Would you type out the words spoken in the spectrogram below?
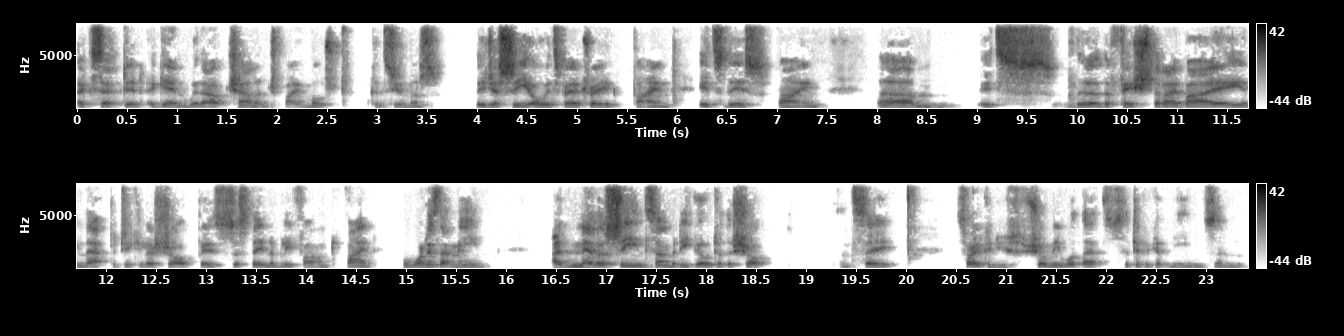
accepted again without challenge by most consumers. They just see, oh, it's fair trade, fine. It's this, fine. Um, it's the the fish that I buy in that particular shop is sustainably farmed, fine. Well, what does that mean? I've never seen somebody go to the shop and say, sorry, could you show me what that certificate means? And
